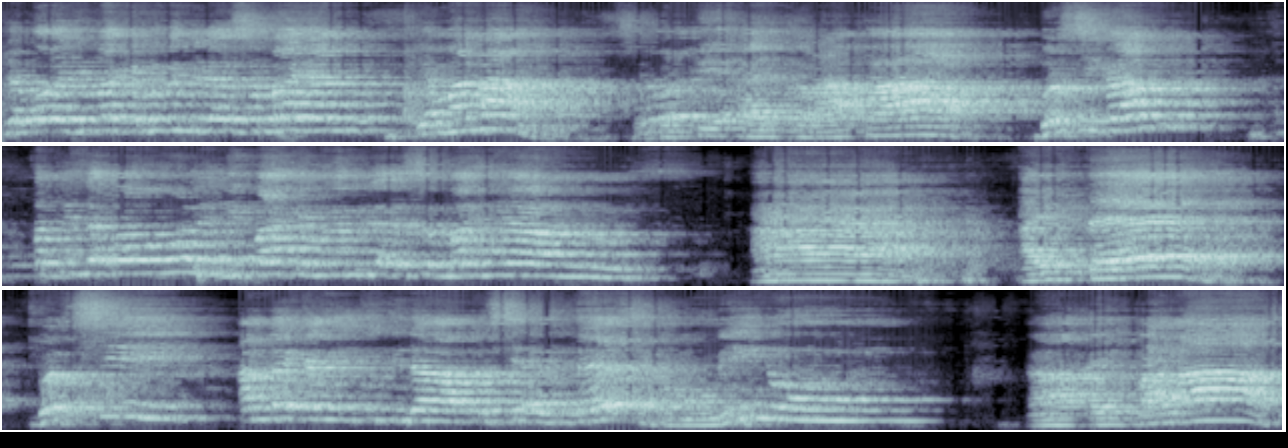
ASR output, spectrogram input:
Tidak boleh dipakai mungkin tidak sembahyang. Yang mana? Seperti air kelapa, bersih kan? Tapi tidak boleh dipakai mengambil air sembahyang. Nah, air teh bersih. Andaikan itu tidak bersih air teh, siapa mau minum? Nah, air panas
